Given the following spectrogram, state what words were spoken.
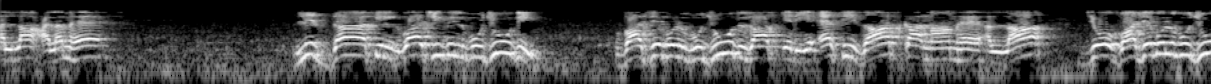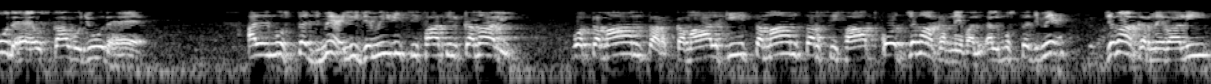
اللہ علم ہے۔ لذات الواجب الوجودی واجب الوجود ذات کے لیے ایسی ذات کا نام ہے اللہ جو واجب الوجود ہے، اس کا وجود ہے۔ المستجمع لجمیع صفات الکمالی وہ تمام تر کمال کی تمام تر صفات کو جمع کرنے والی، المستجمع جمع کرنے والی،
